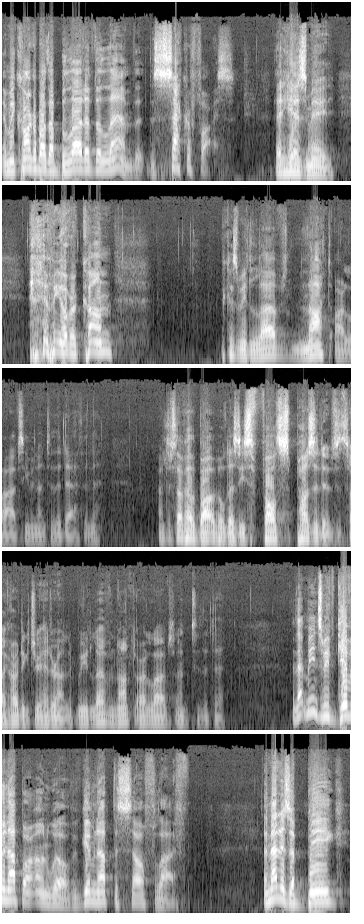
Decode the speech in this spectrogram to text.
and we conquer by the blood of the Lamb, the, the sacrifice that He has made. And we overcome because we love not our lives even unto the death. And I just love how the Bible does these false positives. It's like hard to get your head around. We love not our lives unto the death. And that means we've given up our own will. We've given up the self life. And that is a big,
